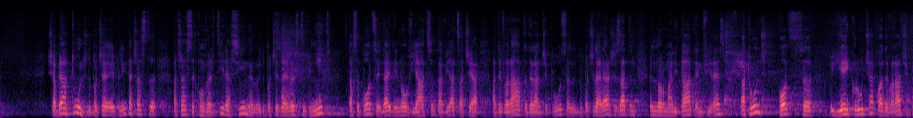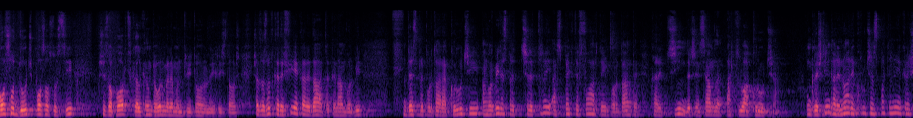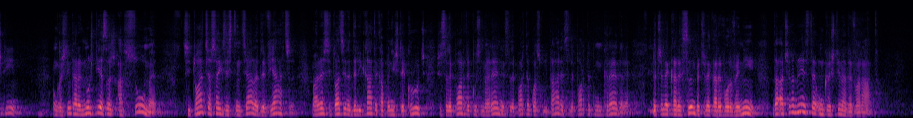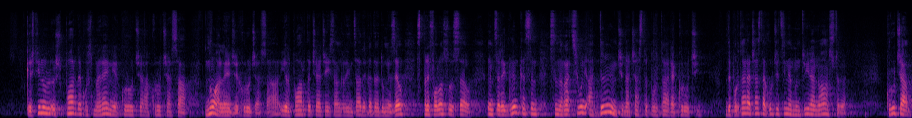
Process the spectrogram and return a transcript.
Și abia atunci, după ce ai plinit această, această convertire a sinelui, după ce l-ai răstignit, ca să poți să-i dai din nou viață, dar viața aceea adevărată de la început, să, după ce l-ai reașezat în, în normalitate, în firesc, atunci poți să iei crucea cu adevărat și poți să o duci, poți să o susții și să o porți călcând pe urmele Mântuitorului Hristos. Și ați văzut că de fiecare dată când am vorbit despre purtarea crucii, am vorbit despre cele trei aspecte foarte importante care țin de ce înseamnă a-ți lua crucea. Un creștin care nu are cruce în spate nu e creștin. Un creștin care nu știe să-și asume situația sa existențială de viață, mai ales situațiile delicate ca pe niște cruci și să le poarte cu smerenie, să le poarte cu ascultare, să le poarte cu încredere, pe cele care sunt, pe cele care vor veni. Dar acela nu este un creștin adevărat. Creștinul își poartă cu smerenie crucea, crucea sa. Nu alege crucea sa, el poartă ceea ce i s-a încredințat de către Dumnezeu spre folosul său, înțelegând că sunt, sunt rațiuni adânci în această purtare a crucii. De purtarea aceasta a crucii ține mântuirea noastră. Crucea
